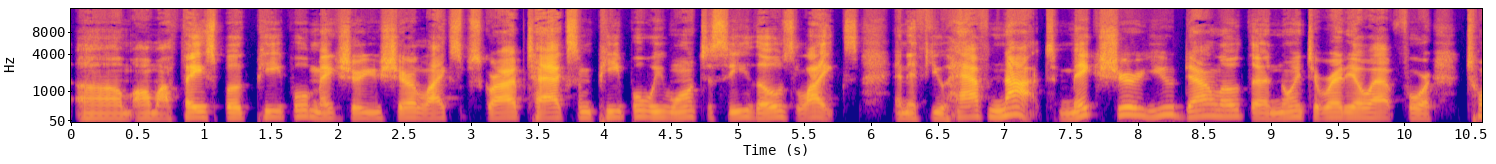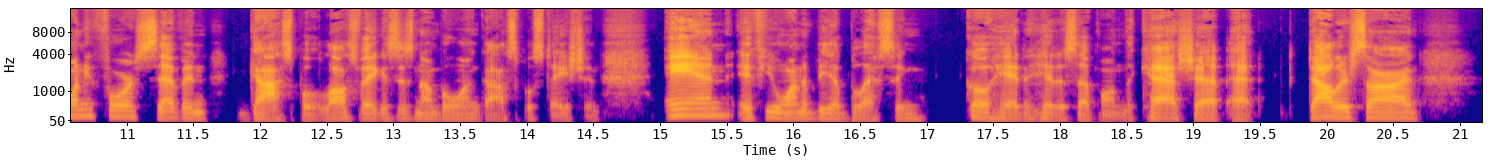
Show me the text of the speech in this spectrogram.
um, on my Facebook people. Make sure you share, like, subscribe, tag some people. We want to see those likes. And if you have not, make sure you download the Anointed Radio app for 24 7 gospel, Las Vegas is number one gospel station. And if you want to be a blessing, go ahead and hit us up on the Cash App at dollar sign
